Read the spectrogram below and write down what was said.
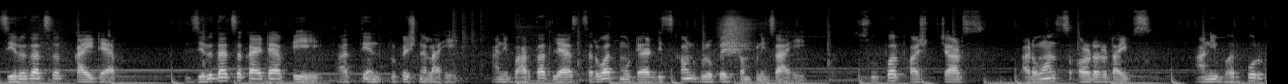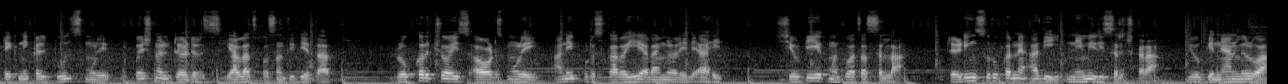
झिरोदाचं काईट ॲप झिरोदाचं काईट ॲप हे अत्यंत प्रोफेशनल आहे आणि भारतातल्या सर्वात मोठ्या डिस्काउंट ब्रोकरेज कंपनीचं आहे. Super fast charts advance order types आणि भरपूर टेक्निकल टूल्समुळे प्रोफेशनल ट्रेडर्स यालाच पसंती देतात. ब्रोकर चॉईस अवॉर्ड्समुळे अनेक पुरस्कारही याला मिळालेले आहेत. शेवटी एक महत्त्वाचा सल्ला. ट्रेडिंग सुरू करण्याआधी नेहमी रिसर्च करा योग्य ज्ञान मिळवा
